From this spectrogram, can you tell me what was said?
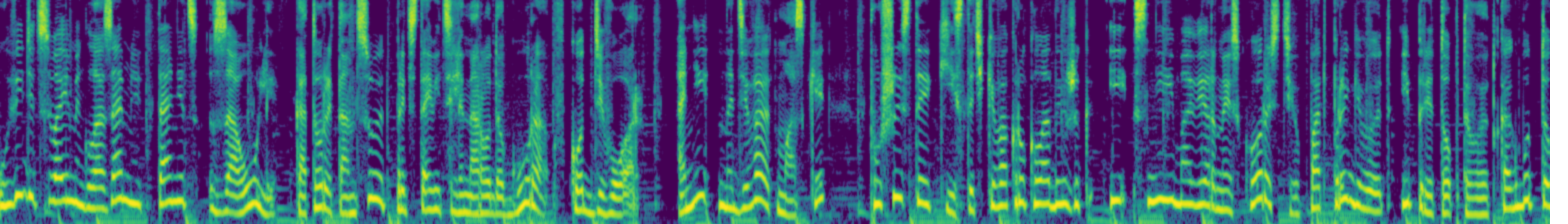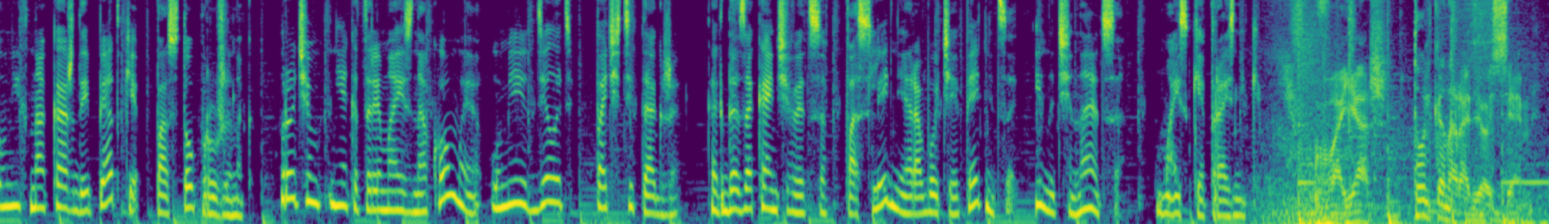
увидеть своими глазами танец заули, который танцуют представители народа Гура в Кот-д'Ивуар. Они надевают маски, пушистые кисточки вокруг лодыжек и с неимоверной скоростью подпрыгивают и притоптывают, как будто у них на каждой пятке по 100 пружинок. Впрочем, некоторые мои знакомые умеют делать почти так же, когда заканчивается последняя рабочая пятница и начинаются майские праздники. «Вояж» только на «Радио 7».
